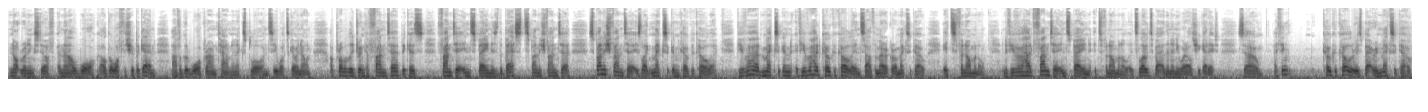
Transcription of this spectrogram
not running stuff, and then I'll walk. I'll go off the ship again, have a good walk around town and explore and see what's going on. I'll probably drink a Fanta because Fanta in Spain is the best. Spanish Fanta. Spanish Fanta is like Mexican Coca Cola. If you've ever had Mexican, if you've ever had Coca Cola in South America or Mexico, it's phenomenal. And if you've ever had Fanta in Spain, it's phenomenal. It's loads better than anywhere else you get it. So I think Coca Cola is better in Mexico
